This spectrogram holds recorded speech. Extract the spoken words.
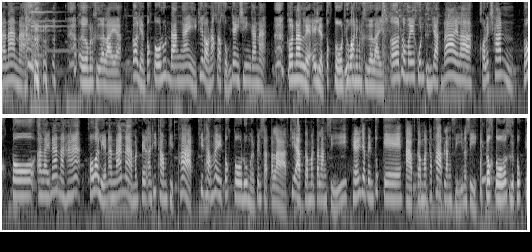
ละนั่นน่ะ เออมันคืออะไรอะ ก็เหรียญตกโตรุ่นดังไง ที่เรานักสะสมแย่งชิงกันอะ ก็นั่นแหละไอเหรียญตกโตที่ว่านี่มันคืออะไร เออทำไมคุณถึงอยากได้ล่ะ คอลเลกชันตกโตอะไรนั่นนะฮะ เพราะว่าเหรียญอันนั้นน่ะมันเป็นอันที่ทำผิดพลาด ที่ทำให้ตกโตดูเหมือนเป็นสัตว์ประหลาดที่อาบกัมมันตรังสี แทนที่จะเป็นตุ๊กแกอาบกัมมันตภาพรังสีนะสิตกโตก็คือตุ๊กแก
